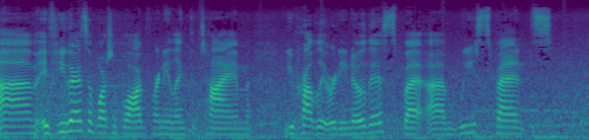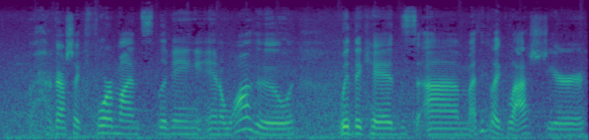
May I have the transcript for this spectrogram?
Um, if you guys have watched the blog for any length of time, you probably already know this, but um, we spent, oh gosh, like four months living in Oahu with the kids, um, I think like last year.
